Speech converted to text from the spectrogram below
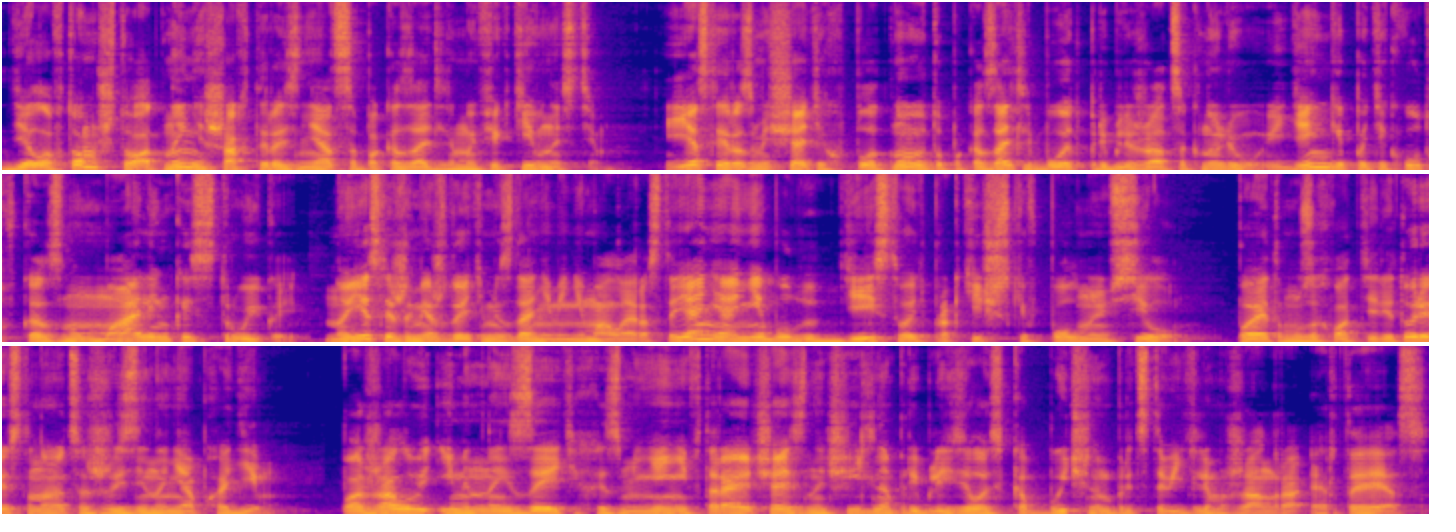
Дело в том, что отныне шахты разнятся показателем эффективности. Если размещать их вплотную, то показатель будет приближаться к нулю, и деньги потекут в казну маленькой струйкой. Но если же между этими зданиями немалое расстояние, они будут действовать практически в полную силу. Поэтому захват территории становится жизненно необходим. Пожалуй, именно из-за этих изменений вторая часть значительно приблизилась к обычным представителям жанра РТС.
